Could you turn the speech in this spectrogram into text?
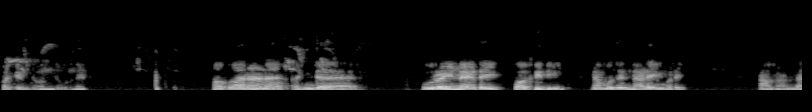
பகிர்ந்து வந்து உள்ளது அவ்வாறான இந்த உரைநடை பகுதி நமது நடைமுறை. நாம் அந்த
